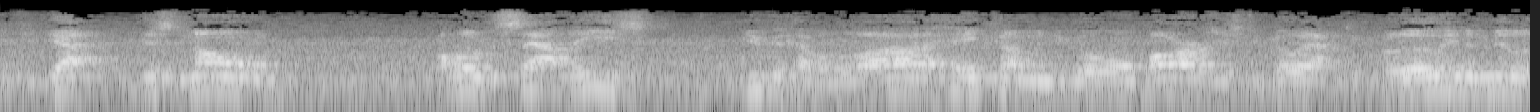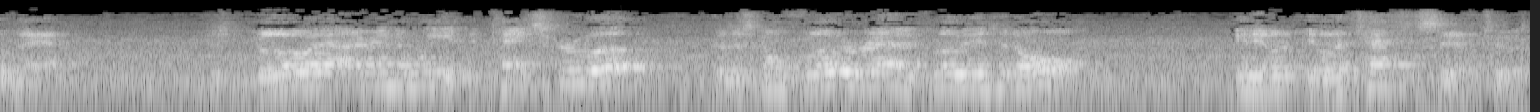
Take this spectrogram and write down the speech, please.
if you got this known all over the southeast, you could have a lot of hay coming to go on barges to go out to blow in the middle of that. Just blow it out there in the wind. It can't screw up because it's going to float around and float into the oil. And it'll, it'll attach itself to it.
